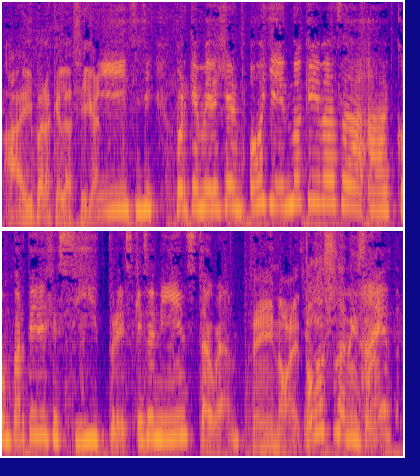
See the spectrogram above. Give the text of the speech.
Ahí para que la sigan. Sí, sí, sí. Porque me dijeron, oye, ¿no que ibas a, a compartir? Y dije, sí, pero es que es en Instagram. Sí, no, eh, todo eso es en Instagram Ay,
